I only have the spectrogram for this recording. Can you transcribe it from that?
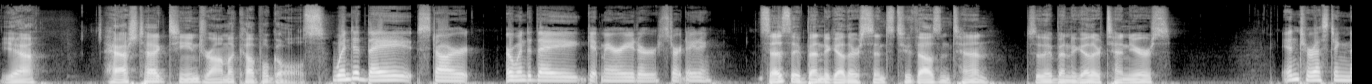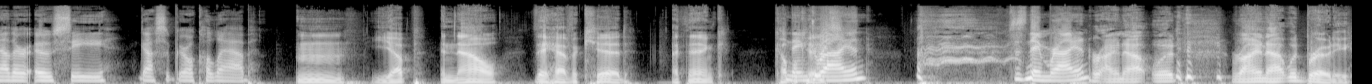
Yeah. Hashtag teen drama couple goals. When did they start, or when did they get married or start dating? It says they've been together since 2010. So they've been together 10 years. Interesting, another OC Gossip Girl collab. Mm, yep. And now they have a kid, I think. Couple Named kids. Ryan. Is his name Ryan? Ryan Atwood. Ryan Atwood Brody.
